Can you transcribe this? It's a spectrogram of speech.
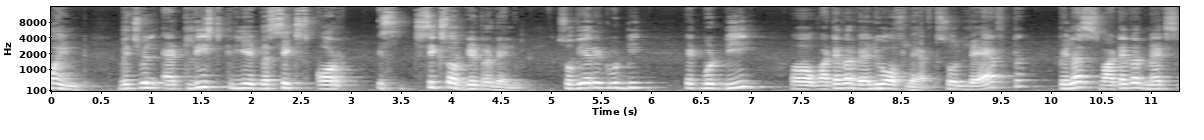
point which will at least create the 6 or 6 or greater value. So where it would be? It would be uh, whatever value of left. So left plus whatever max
